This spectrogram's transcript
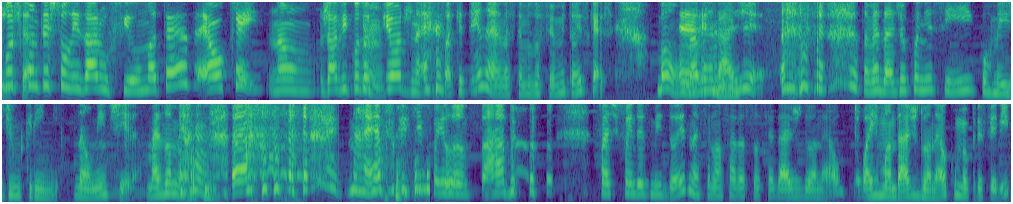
fores feita. contextualizar o filme, até é ok. Não, já vi coisas Hum. piores, né? Só que tem, né? Nós temos o filme, então esquece. Bom, É. na verdade. na verdade, eu conheci por meio de um crime. Não, mentira. Mais ou menos. na época que foi lançado. acho que foi em 2002, né? Foi lançada a Sociedade do Anel. Ou a Irmandade do Anel, como eu preferi.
